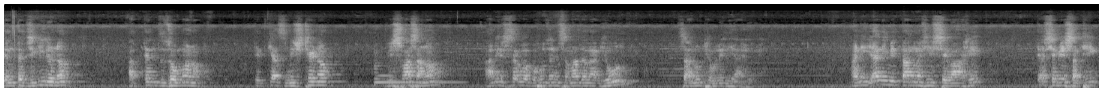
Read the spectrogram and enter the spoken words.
अत्यंत जिगीरनं अत्यंत जोमानं तितक्याच निष्ठेनं विश्वासानं आणि सर्व बहुजन समाजाला घेऊन चालू ठेवलेली आहे. आणि या निमित्तानं ही सेवा आहे. त्या सेवेसाठी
